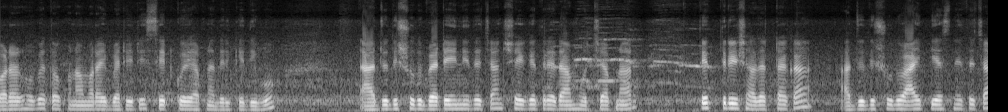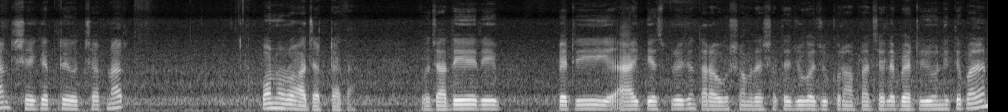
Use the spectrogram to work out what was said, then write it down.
অর্ডার হবে, তখন আমরা এই ব্যাটারিটি সেট করে আপনাদেরকে দিব। আর যদি শুধু ব্যাটারি নিতে চান, সেক্ষেত্রে দাম হচ্ছে আপনার তেত্রিশ হাজার টাকা। আর যদি শুধু আইপিএস নিতে চান, সেক্ষেত্রে হচ্ছে আপনার পনেরো হাজার টাকা। তো যাদের এই ব্যাটারি আইপিএস প্রয়োজন, তারা অবশ্যই আমাদের সাথে যোগাযোগ করে আপনার চাইলে ব্যাটারিও নিতে পারেন,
